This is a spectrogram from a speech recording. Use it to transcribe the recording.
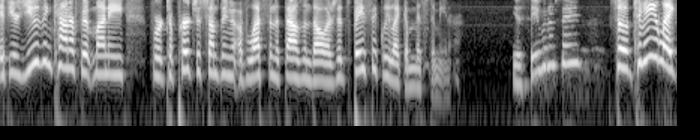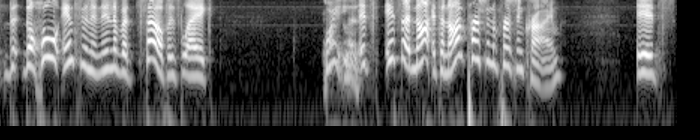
if you're using counterfeit money for to purchase something of less than a thousand dollars, it's basically like a misdemeanor. you see what i'm saying So to me, like the, the whole incident in of itself is like pointless it's it's a not it's a non person to person crime. It's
